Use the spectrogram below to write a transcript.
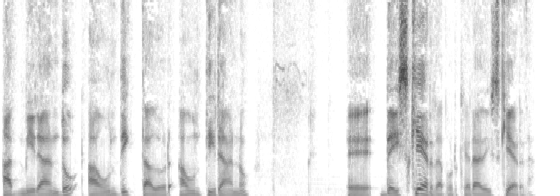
admirando a un dictador, a un tirano eh, de izquierda, porque era de izquierda.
